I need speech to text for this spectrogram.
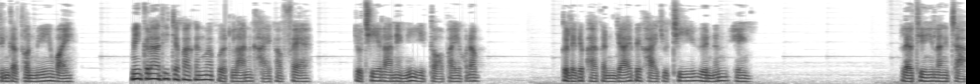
ถึงกับทนไม่ไหวไม่กล้าที่จะพากันมาเปิดร้านขายกาแฟ อยู่ที่ร้านแห่งนี้อีกต่อไปครับ ก็เลยได้พากันย้ายไปขายอยู่ที่อื่นนั่นเอง แล้วทีนี้หลังจาก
